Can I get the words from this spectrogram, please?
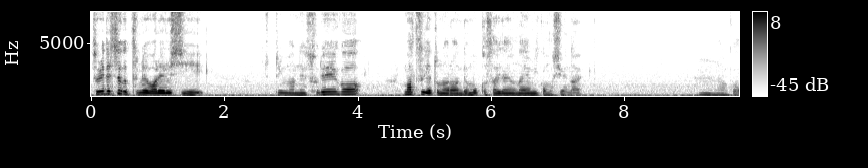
それですぐ爪割れるしちょっと今ねそれがまつげと並んで目下最大の悩みかもしれない。うんなんか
